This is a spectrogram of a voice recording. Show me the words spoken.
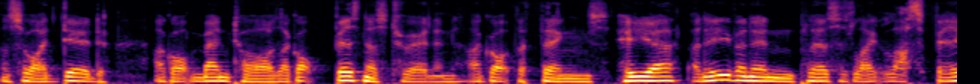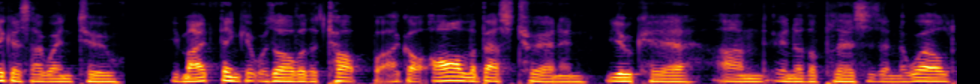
And so I did. I got mentors, I got business training, I got the things here, and even in places like Las Vegas, I went to. You might think it was over the top, but I got all the best training, UK and in other places in the world.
